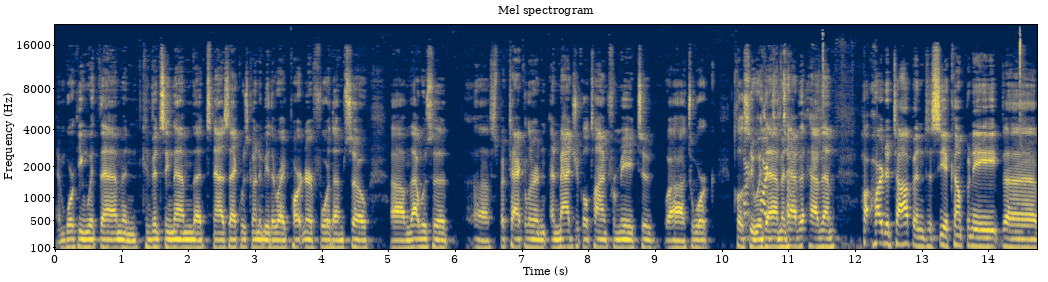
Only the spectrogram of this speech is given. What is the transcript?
and working with them and convincing them that Nasdaq was going to be the right partner for them. So um, that was a, a spectacular and, and, magical time for me to uh, to work closely hard, with hard them and have have them hard to top and to see a company uh,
